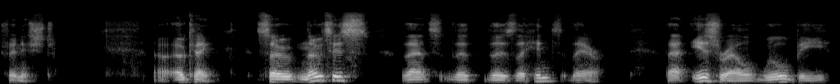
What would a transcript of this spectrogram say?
finished. Uh, okay, so notice that the, there's the hint there that Israel will be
